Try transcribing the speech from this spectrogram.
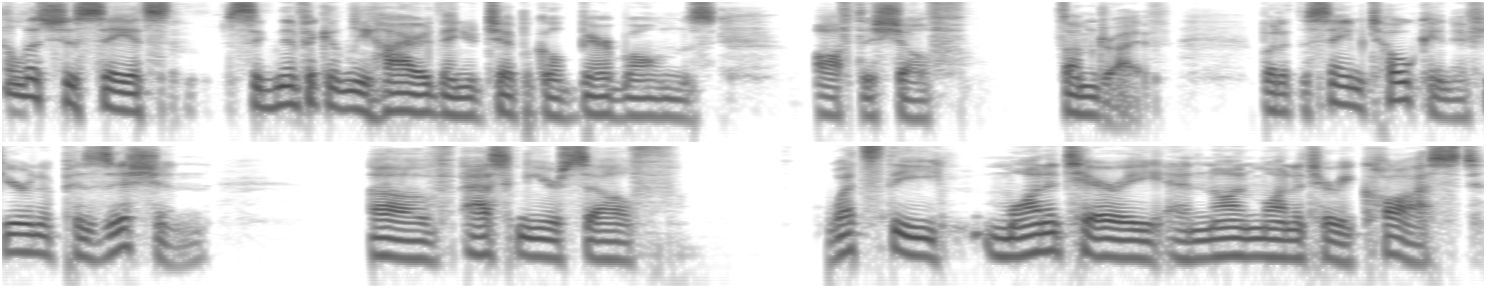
well, let's just say it's significantly higher than your typical bare bones off the shelf thumb drive. But at the same token, if you're in a position of asking yourself, what's the monetary and non monetary cost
